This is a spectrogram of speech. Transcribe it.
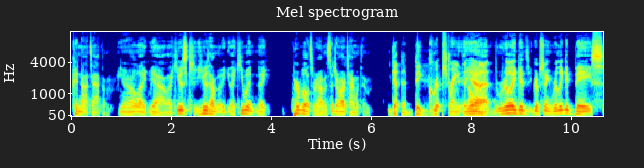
could not tap him. You know, like yeah, like he was he was having like, like he wouldn't like purple belts were having such a hard time with him. You got that big grip strength and all that. Really good grip strength, really good base.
